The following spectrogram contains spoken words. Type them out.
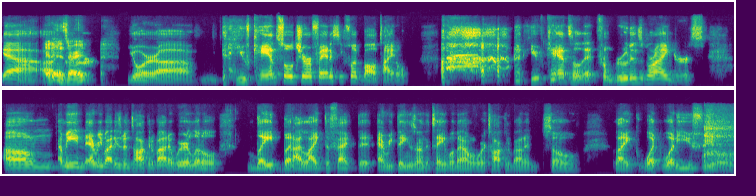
yeah? It is, right? Your- uh, you've canceled your fantasy football title. you've canceled it from Gruden's Grinders. Um, I mean, everybody's been talking about it. We're a little late, but I like the fact that everything's on the table now when we're talking about it. So, like, what what do you feel?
